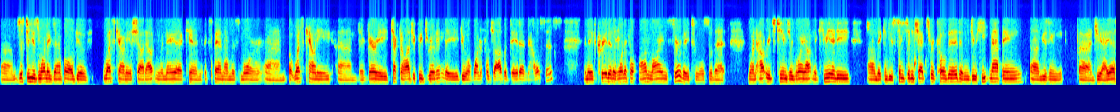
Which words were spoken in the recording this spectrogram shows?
Um, just to use one example, I'll give West County a shout out, and Linnea can expand on this more. Um, but West County, um, they're very technologically driven. They do a wonderful job with data analysis, and they've created a wonderful online survey tool so that when outreach teams are going out in the community, um, they can do symptom checks for COVID and do heat mapping um, using uh, GIS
